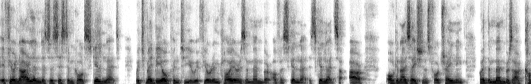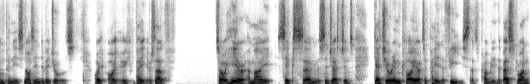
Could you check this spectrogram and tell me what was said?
if you're in Ireland, there's a system called SkillNet, which may be open to you if your employer is a member of a SkillNet. SkillNets are organizations for training where the members are companies, not individuals, or, or you can pay it yourself. So here are my six um, suggestions. Get your employer to pay the fees. That's probably the best one.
